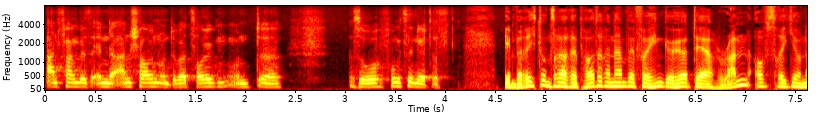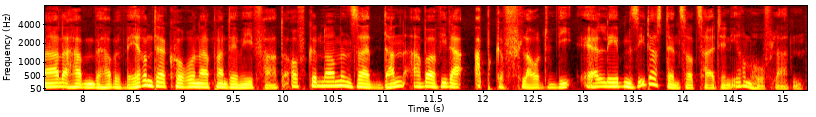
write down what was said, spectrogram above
Anfang bis Ende anschauen und überzeugen und äh, so funktioniert das. Im Bericht unserer Reporterin haben wir vorhin gehört, der Run aufs Regionale haben wir habe während der Corona-Pandemie Fahrt aufgenommen, sei dann aber wieder abgeflaut. Wie erleben Sie das denn zurzeit in Ihrem Hofladen?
